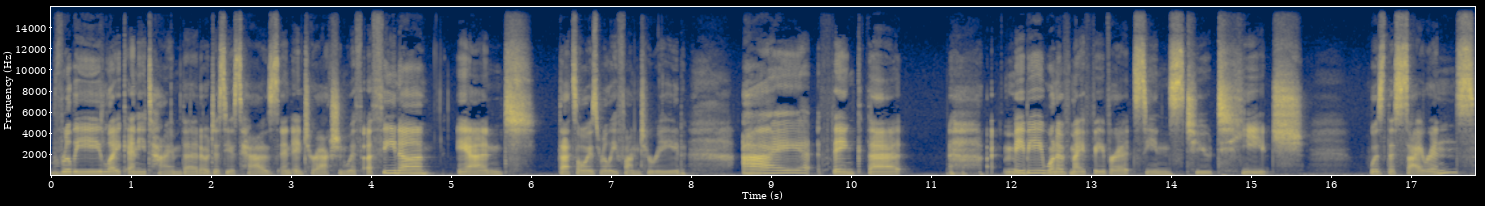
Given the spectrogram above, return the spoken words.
really like any time that Odysseus has an interaction with Athena, and that's always really fun to read. I think that maybe one of my favorite scenes to teach was the sirens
